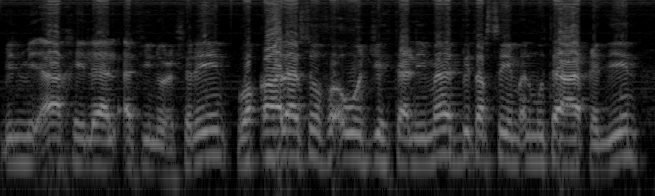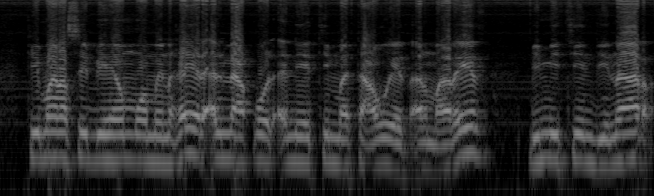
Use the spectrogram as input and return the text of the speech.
بالمئة خلال 2020 وقال سوف أوجه تعليمات بترسيم المتعاقدين في مناصبهم ومن غير المعقول أن يتم تعويض المريض ب 200 دينار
